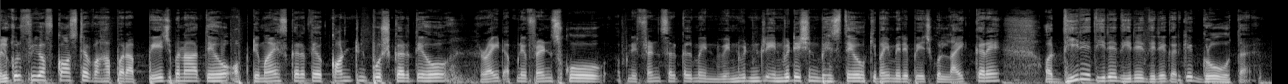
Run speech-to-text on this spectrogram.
बिल्कुल फ्री ऑफ़ कॉस्ट है। वहाँ पर आप पेज बनाते हो ऑप्टिमाइज करते हो कंटेंट पुश करते हो राइट अपने फ्रेंड्स को, अपने फ्रेंड सर्कल में इनविटेशन भेजते हो कि भाई मेरे पेज को लाइक करें और धीरे धीरे धीरे धीरे करके ग्रो होता है।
